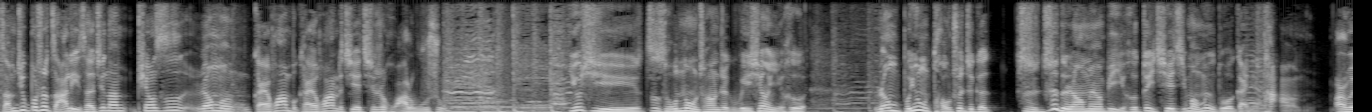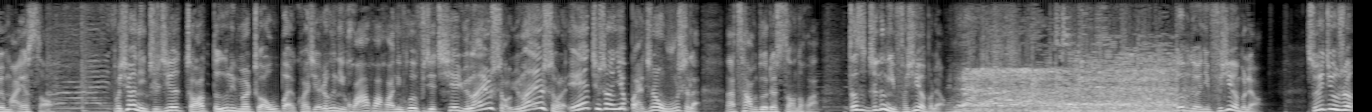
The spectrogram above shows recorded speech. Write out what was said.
咱们就不说咋理财，就拿平时人们该花不该花的钱，其实花了无数。尤其自从弄成这个微信以后，人不用掏出这个纸质的人民币以后，对钱基本没有多概念。他二维码一扫。不像你直接找兜里面找五百块钱，然后你花花花，你会发现钱越来越少，越来越少了。哎，就剩一百，就剩五十了啊，差不多的省的话，但是这个你发现不了，对不对？你发现不了，所以就是，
